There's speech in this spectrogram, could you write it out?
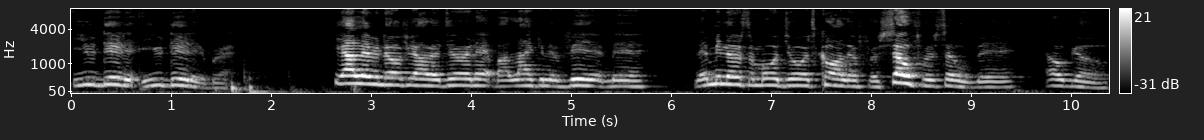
you did it. You did it, bruh. Y'all let me know if y'all enjoyed that by liking the vid, man. Let me know some more George Carlin for sure, for sure, man. I'll go.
